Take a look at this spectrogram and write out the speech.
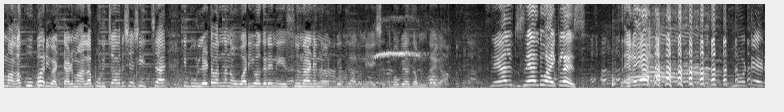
मला खूप भारी वाटतं आणि मला पुढच्या वर्षी अशी इच्छा आहे की बुलेटवरनं नऊवारी वगैरे नेसून आणि नदबीत घालून यायचं. तर बघूया जमतंय का. स्नेहल स्नेहल तू ऐकलंयस? नोटेड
